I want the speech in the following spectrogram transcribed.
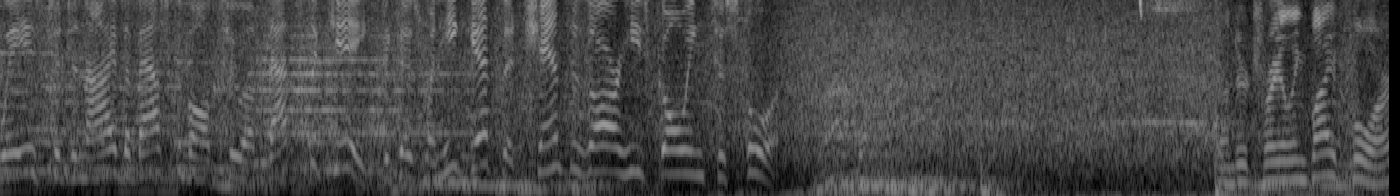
ways to deny the basketball to him. That's the key, because when he gets it, chances are he's going to score. Thunder trailing by four.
